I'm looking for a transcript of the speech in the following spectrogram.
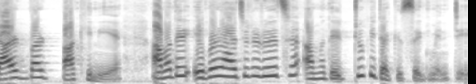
লার্ডবার্ড পাখি নিয়ে। আমাদের এবার আয়োজনে রয়েছে আমাদের টুকিটাকি সেগমেন্টে।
